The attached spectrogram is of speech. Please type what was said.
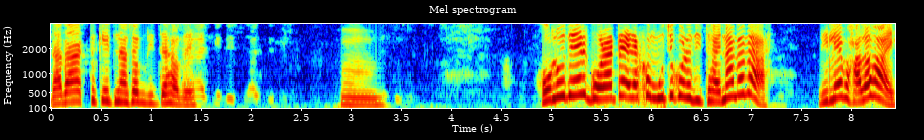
দাদা একটু কীটনাশক দিতে হবে। হুম। হলুদের গোড়াটা এরকম উঁচু করে দিতে হয় না দাদা? দিলে ভালো হয়।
